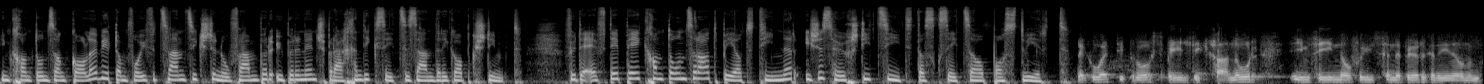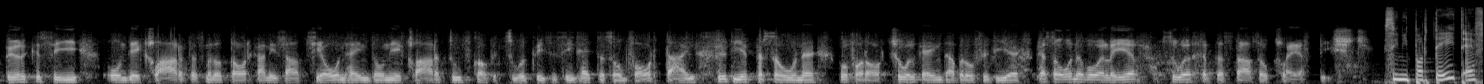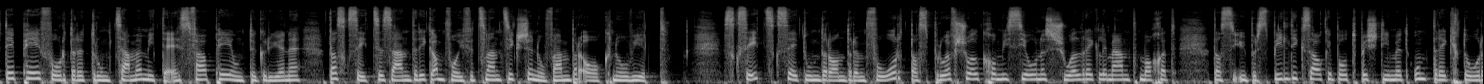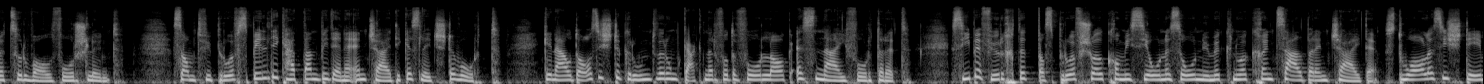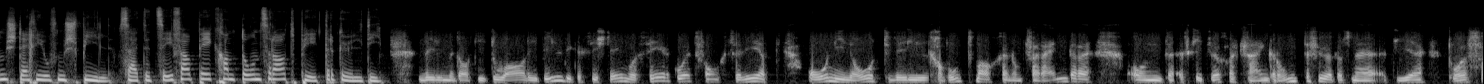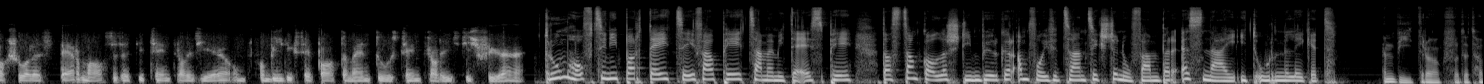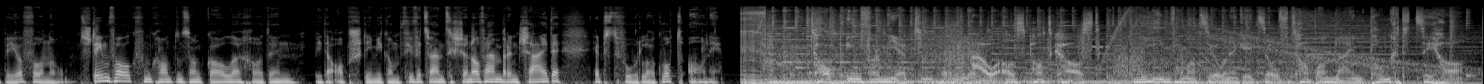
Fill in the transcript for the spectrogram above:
Im Kanton St. Gallen wird am 25. November über eine entsprechende Gesetzesänderung abgestimmt. Für den FDP-Kantonsrat Beat Tinner ist es höchste Zeit, dass das Gesetz angepasst wird. Eine gute Berufsbildung kann nur im Sinne von unseren Bürgerinnen und Bürgern sein. Und je klarer, dass wir noch die Organisation haben und je klarer die Aufgaben zugewiesen sind, hat das auch einen Vorteil für die Personen, die vor Ort Schule gehen, aber auch für die Personen, die eine Lehre besuchen, dass das so geklärt ist. Seine Partei, die FDP, fordert darum zusammen mit der SVP und den Grünen, dass die Gesetzesänderung am 25. November angenommen wird. Das Gesetz sieht unter anderem vor, dass Berufsschulkommissionen ein Schulreglement machen, dass sie über das Bildungsangebot bestimmen und die Rektoren zur Wahl vorschlagen. Das Amt für Berufsbildung hat dann bei diesen Entscheidungen das letzte Wort. Genau das ist der Grund, warum die Gegner der Vorlage ein Nein fordern. Sie befürchten, dass Berufsschulkommissionen so nicht mehr genug selber entscheiden können. Das duale System stehe auf dem Spiel, sagt der CVP-Kantonsrat Peter Göldi. Weil man da die duale Bildung, ein System, das sehr gut funktioniert, ohne Not will kaputt machen und verändern. Und es gibt wirklich keinen Grund dafür, dass man die Berufsfachschulen dermaßen zentralisieren und vom Bildungsdepartement aus zentralistisch führen. Darum hofft seine Partei die CVP zusammen mit der SP, dass die St. Galler Stimmbürger am 25. November ein Nein in die Urne legen. Ein Beitrag von der Tabea Fono. Das Stimmvolk vom Kanton St. Gallen kann dann bei der Abstimmung am 25. November entscheiden, ob es die Vorlage annehmen will. Top informiert, auch als Podcast. Mehr Informationen gibt es auf toponline.ch.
